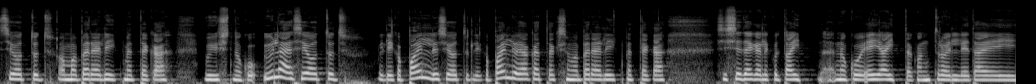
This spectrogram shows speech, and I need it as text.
seotud oma pereliikmetega või just nagu üle seotud või liiga palju seotud, liiga palju jagatakse oma pereliikmetega, siis see tegelikult ait-, nagu ei aita kontrollida ei,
